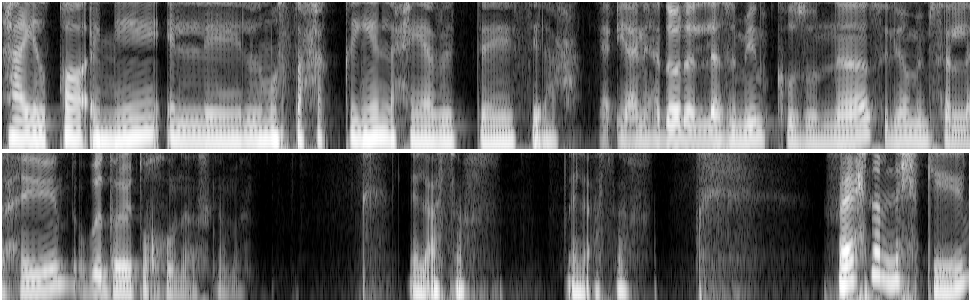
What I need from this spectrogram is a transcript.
هاي القائمة اللي المستحقين لحيازة السلاح. يعني هدول اللي لازم ينقذوا الناس اليوم مسلحين وبيقدروا يطخوا ناس كمان. للأسف. للأسف. فإحنا بنحكي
